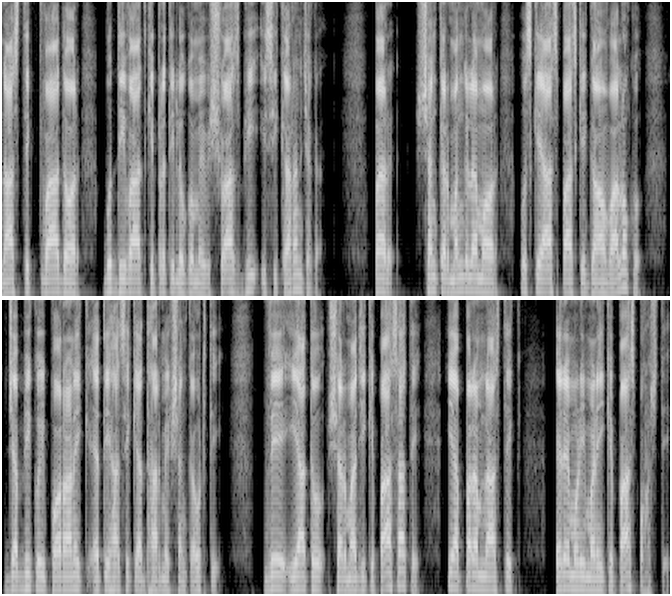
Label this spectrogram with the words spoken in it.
नास्तिकवाद और बुद्धिवाद के प्रति लोगों में विश्वास भी इसी कारण जगा। पर शंकर मंगलम और उसके आसपास के गाँव वालों को जब भी कोई पौराणिक, ऐतिहासिक या धार्मिक शंका उठती, वे या तो शर्मा जी के पास आते या परम नास्तिक एरेमुड़ीमणि के पास पहुँचते।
